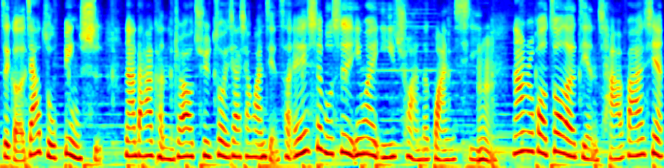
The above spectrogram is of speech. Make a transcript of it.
这个家族病史，那大家可能就要去做一下相关检测，哎，是不是因为遗传的关系？嗯，那如果做了检查发现，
